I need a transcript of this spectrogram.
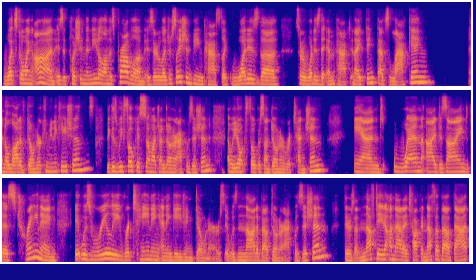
What's going on? Is it pushing the needle on this problem? Is there legislation being passed? Like, what is the sort of what is the impact? And I think that's lacking in a lot of donor communications because we focus so much on donor acquisition and we don't focus on donor retention. And when I designed this training, it was really retaining and engaging donors. It was not about donor acquisition. There's enough data on that. I talk enough about that.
